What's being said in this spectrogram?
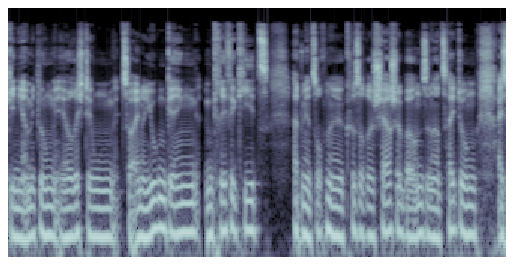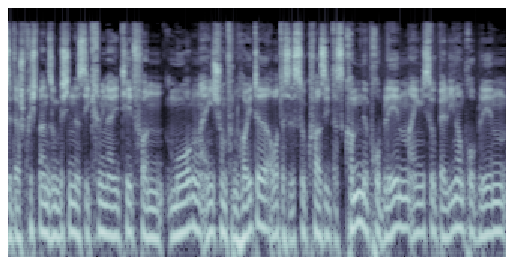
gehen die Ermittlungen eher Richtung zu einer Jugendgang im Gräfekiez. Hatten wir jetzt auch eine größere Recherche bei uns in der Zeitung. Also da spricht man so ein bisschen, dass die Kriminalität von morgen eigentlich schon von heute, aber das ist so quasi das kommende Problem, eigentlich so Berliner Problem,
